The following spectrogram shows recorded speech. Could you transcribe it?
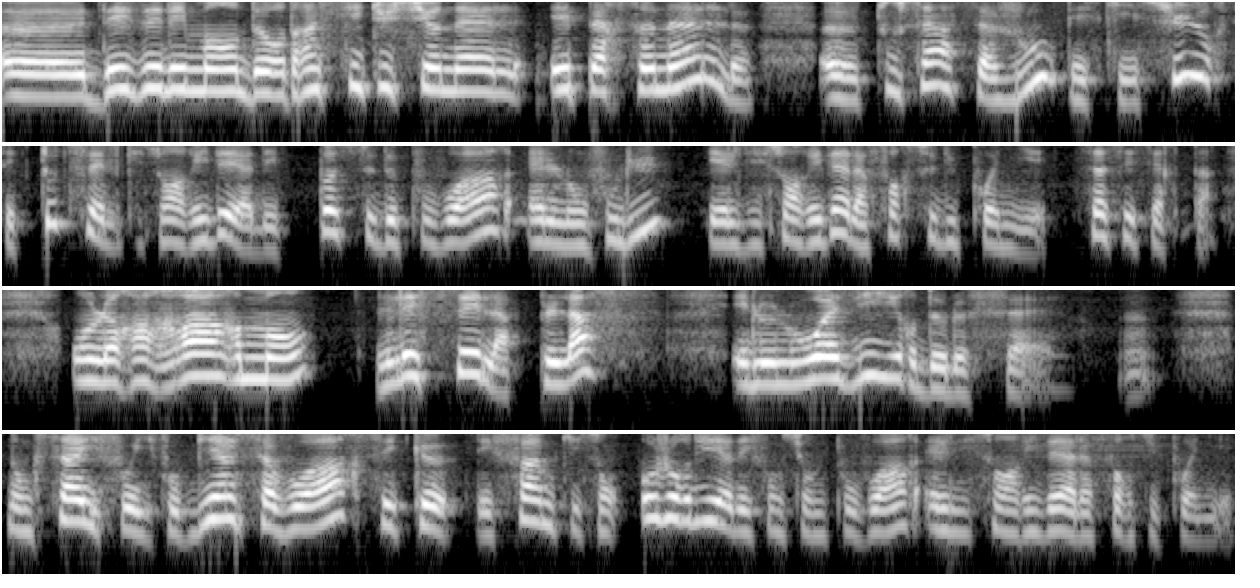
euh, des éléments d'ordre institutionnel et personnel euh, Tout ça, ça joue. Et ce qui est sûr, c'est que toutes celles qui sont arrivées à des postes de pouvoir, elles l'ont voulu et elles y sont arrivées à la force du poignet. Ça, c'est certain. On leur a rarement laissé la place et le loisir de le faire. Donc ça, il faut, il faut bien le savoir, c'est que les femmes qui sont aujourd'hui à des fonctions de pouvoir, elles y sont arrivées à la force du poignet.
